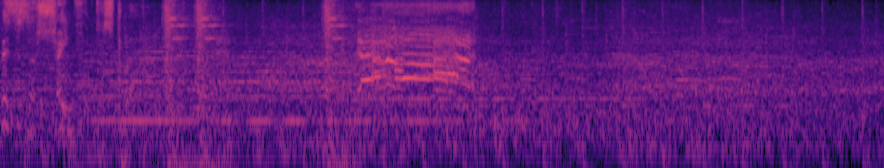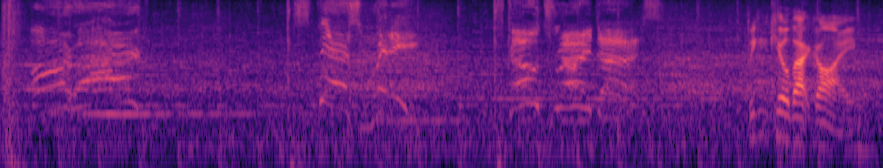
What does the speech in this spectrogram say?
This is a shameful display. Yeah! Forward! Spears ready! Scouts Raiders! If we can kill that guy, Tremble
